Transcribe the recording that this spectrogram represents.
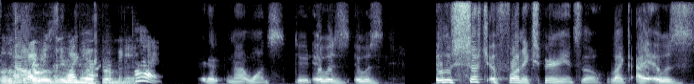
motherfucker not, wasn't even like there for a minute. Not once, dude. It was it was it was such a fun experience though. Like I it was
